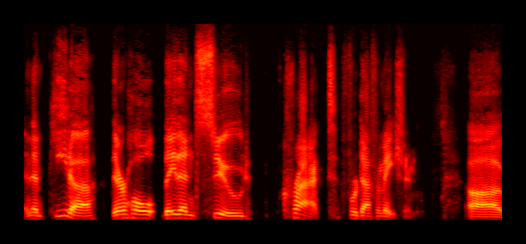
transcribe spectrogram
and then PETA their whole they then sued cracked for defamation uh,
